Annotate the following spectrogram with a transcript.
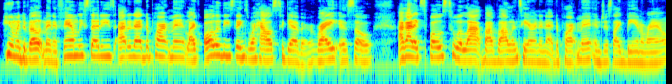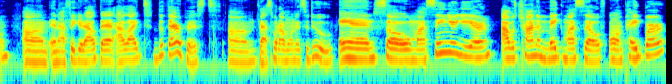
human development and family studies out of that department. Like all of these things were housed together right? And so i got exposed to a lot by volunteering in that department and just like being around. Um, and i figured out that i liked the therapists. Um, that's what i wanted to do. And so my senior year i was trying to make myself on paper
